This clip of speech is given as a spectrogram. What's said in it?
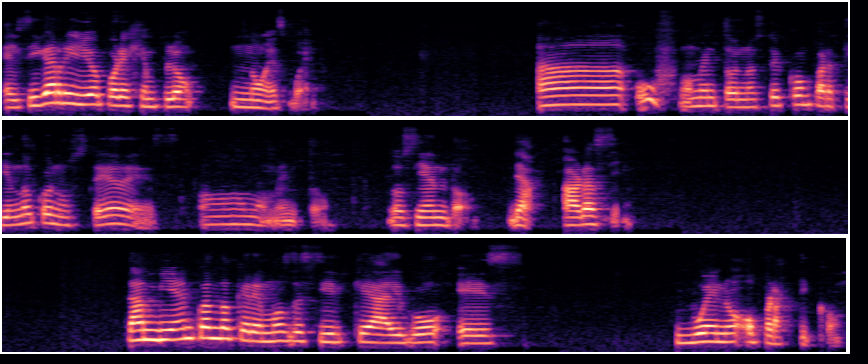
El cigarrillo, por ejemplo, no es bueno. Ah, uf, momento, no estoy compartiendo con ustedes. Oh, momento. Lo siento. Ya, ahora sí. También cuando queremos decir que algo es bueno o práctico.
